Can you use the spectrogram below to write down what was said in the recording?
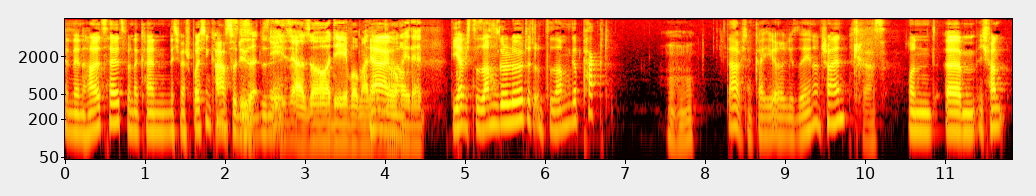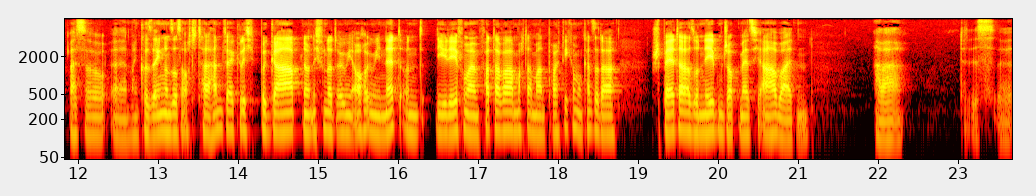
in den Hals hältst, wenn du keinen nicht mehr sprechen kannst. Ach so, diese- Diese- Ist ja so die, wo man ja, so genau. redet. Die habe ich zusammengelötet und zusammengepackt. Mhm. Da habe ich eine Karriere gesehen anscheinend. Krass. Und ähm, ich fand, du, äh, mein Cousin und so ist auch total handwerklich begabt ne, und ich fand das irgendwie auch irgendwie nett. Und die Idee von meinem Vater war, mach da mal ein Praktikum und kannst du da später so nebenjobmäßig arbeiten. Aber das ist, äh,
